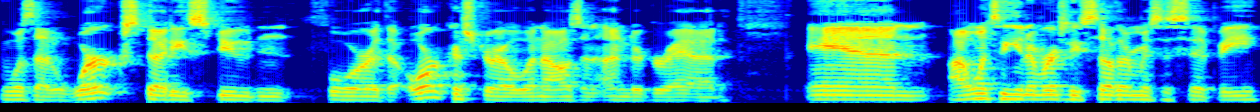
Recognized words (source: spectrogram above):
was a work study student for the orchestra when I was an undergrad. And I went to the University of Southern Mississippi,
